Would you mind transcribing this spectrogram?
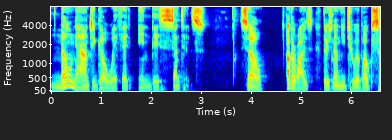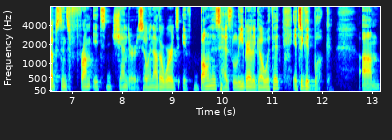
no noun to go with it in this sentence. So, Otherwise, there's no need to evoke substance from its gender. So, in other words, if bonus has liber to go with it, it's a good book. Um,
